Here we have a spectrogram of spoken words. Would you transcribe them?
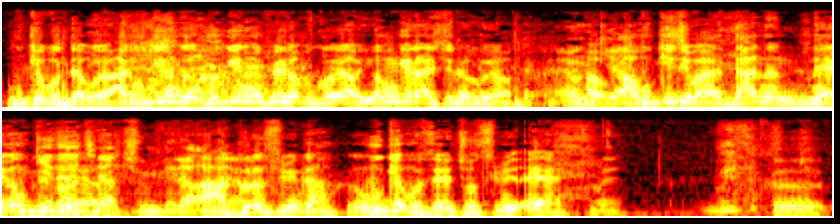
웃겨본다고요? 아, 웃기는 거, 웃기는 거 필요 없고요. 연기를 하시라고요. 연기요? 아, 아, 웃기지 마요. 나는 내가 웃길 거예요. 제가 준비를 안 아, 해가지고. 그렇습니까? 웃겨보세요. 좋습니다. 예. 그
